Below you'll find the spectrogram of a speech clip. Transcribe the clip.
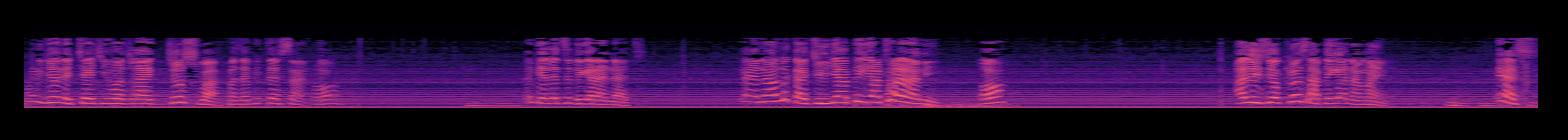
When you joined the church, he was like Joshua, Pastor Peter's son, or maybe a little bigger than that. And now look at you, you're big, you're taller than me. Or at least your clothes are bigger than mine. Yes.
